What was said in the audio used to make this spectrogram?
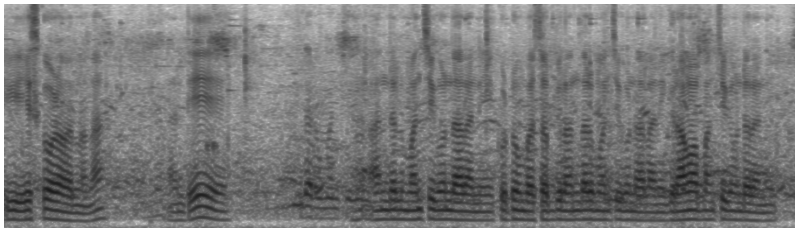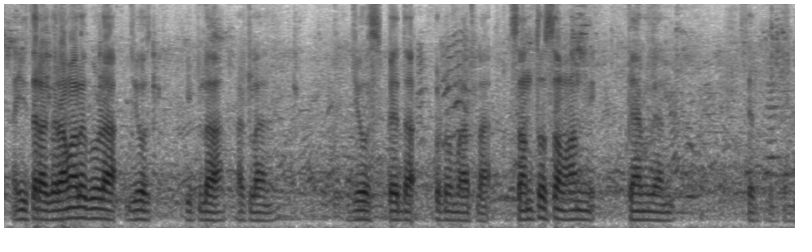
ఇవి వేసుకోవడం వలన అంటే అందరూ మంచిగా ఉండాలని కుటుంబ సభ్యులందరూ మంచిగా ఉండాలని గ్రామం మంచిగా ఉండాలని ఇతర గ్రామాలకు కూడా జోస్ ఇట్లా అట్లా జోస్ పెద్ద కుటుంబం అట్లా సంతోషం అన్ని ఫ్యామిలీ అని జరుపుకుంటాం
